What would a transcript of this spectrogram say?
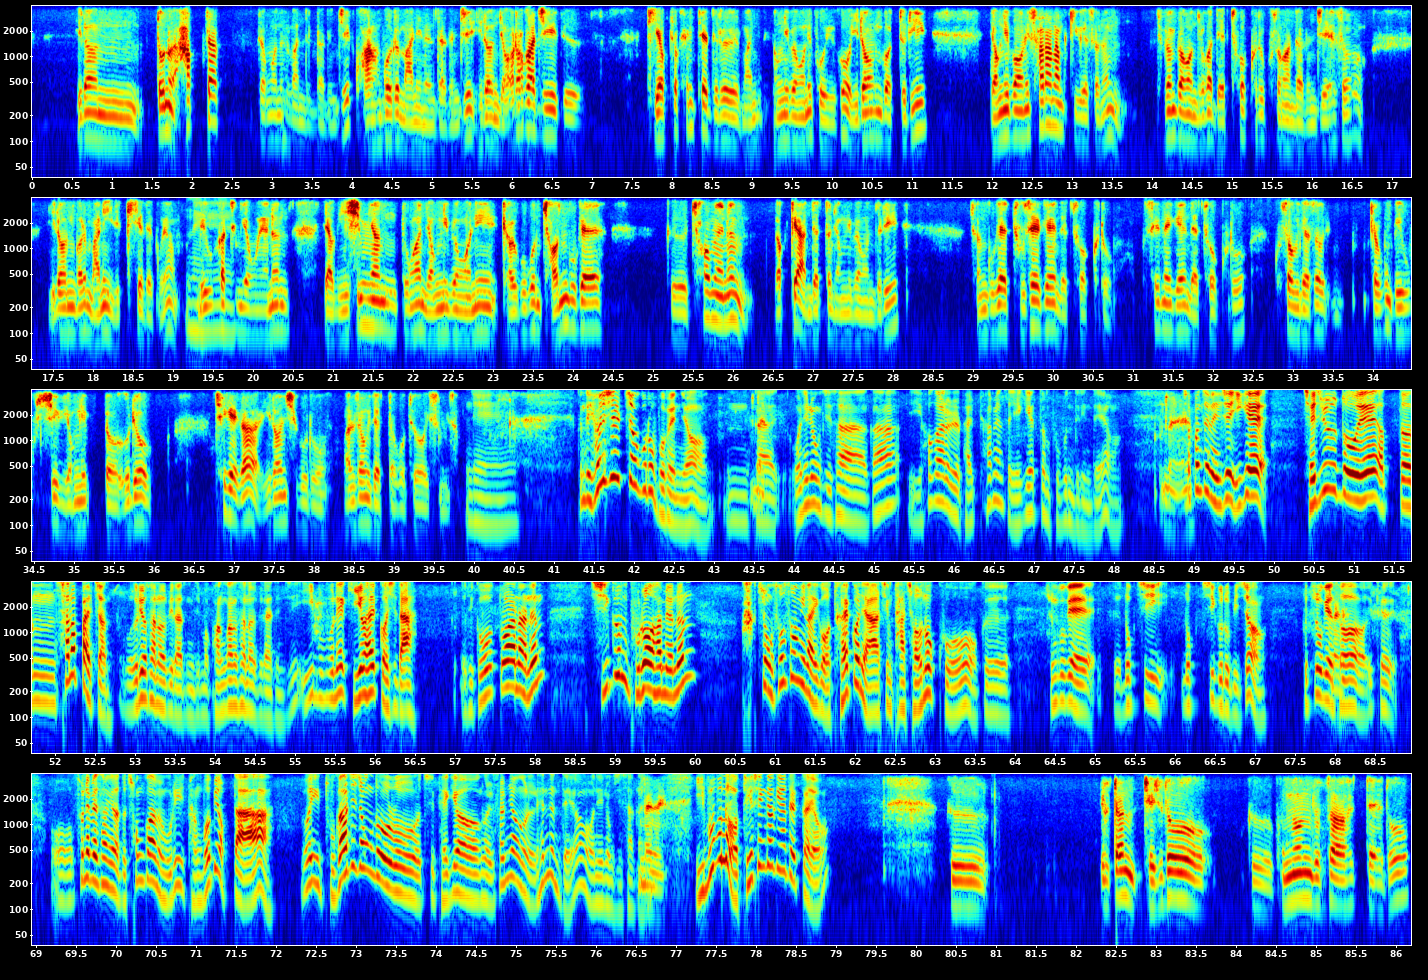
이런 또는 합작 병원을 만든다든지 광고를 많이 낸다든지 이런 여러 가지 그 기업적 행태들을 많이 영리병원이 보이고 이런 것들이 영리병원이 살아남기 위해서는 주변 병원들과 네트워크를 구성한다든지 해서 이런 걸 많이 일으키게 되고요. 네. 미국 같은 경우에는 약 20년 동안 영리병원이 결국은 전국에 그 처음에는 몇 개 안 됐던 영리병원들이 전국에 두세 개의 네트워크로 세네 개의 네트워크로 구성이 돼서 결국 미국식 영리 어, 의료 체계가 이런 식으로 완성이 됐다고 되어 있습니다. 네. 근데 현실적으로 보면요, 음, 그러니까 네. 원희룡 지사가 이 허가를 발표하면서 얘기했던 부분들인데요. 네. 첫 번째는 이제 이게 제주도의 어떤 산업 발전, 뭐 의료 산업이라든지 뭐 관광 산업이라든지 이 부분에 기여할 것이다. 그리고 또 하나는 지금 불어하면은 각종 소송이나 이거 어떻게 할 거냐. 지금 다 져놓고 그 중국의 그 녹지 녹지 그룹이죠. 그쪽에서 네. 이렇게 어, 손해배상이라도 청구하면 우리 방법이 없다. 뭐 이 두 가지 정도로 배경을 설명을 했는데요. 원희룡 지사가. 네네. 이 부분은 어떻게 생각해야 될까요? 그 일단 제주도 그 공론조사 할 때도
